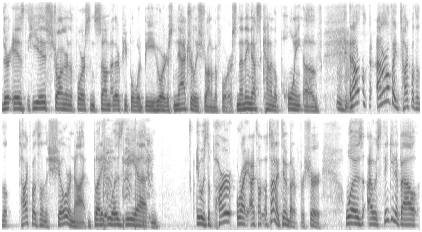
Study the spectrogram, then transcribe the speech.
There is he is stronger in the force than some other people would be who are just naturally strong in the force, and I think that's kind of the point of. Mhm. And I don't I don't know if I talked about the talked about this on the show or not, but it was the um, it was the part where I, I, talk, I was talking to Tim about it for sure. Was I was thinking about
